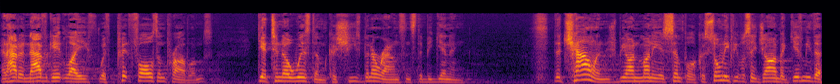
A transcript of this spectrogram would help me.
and how to navigate life with pitfalls and problems, Get to know wisdom because she's been around since the beginning. The challenge beyond money is simple because so many people say, John, but give me the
